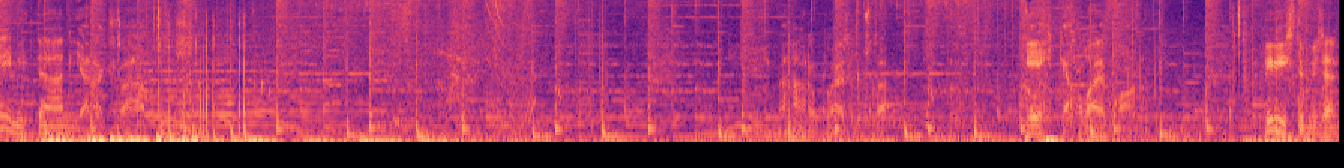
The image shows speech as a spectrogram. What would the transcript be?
Ei mitään järkevää. Niin, vähän rupeaa semmoista ehkä olemaan piristymisen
